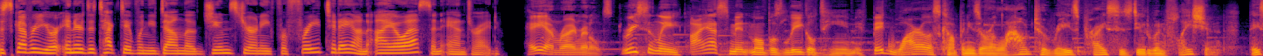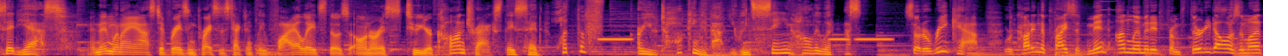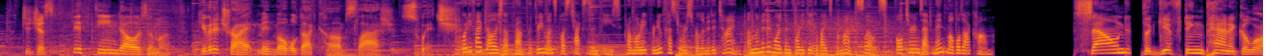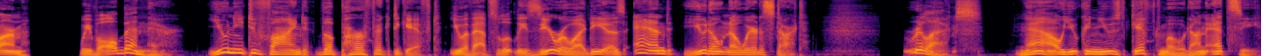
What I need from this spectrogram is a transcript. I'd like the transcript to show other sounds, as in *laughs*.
Discover your inner detective when you download June's Journey for free today on iOS and Android. Hey, I'm Ryan Reynolds. Recently, I asked Mint Mobile's legal team if big wireless companies are allowed to raise prices due to inflation. They said yes. And then when I asked if raising prices technically violates those onerous two year contracts, they said, What the f are you talking about, you insane Hollywood ass? So to recap, we're cutting the price of Mint Unlimited from $30 a month to just $15 a month. Give it a try at mintmobile.com slash switch. $45 up front for three months plus taxes and fees. Promo for new customers for limited time. Unlimited more than 40 gigabytes per month. Slows. Full terms at mintmobile.com. Sound the gifting panic alarm. We've all been there. You need to find the perfect gift. You have absolutely zero ideas and you don't know where to start. Relax. Now you can use gift mode on Etsy.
